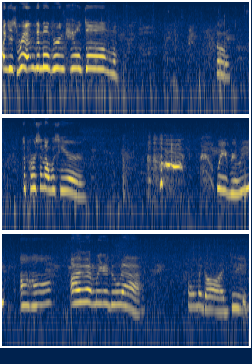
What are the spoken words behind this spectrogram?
I just ran them over and killed them. Who? The person that was here. Wait, really? Uh huh. I didn't mean to do that. Oh my god, dude.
